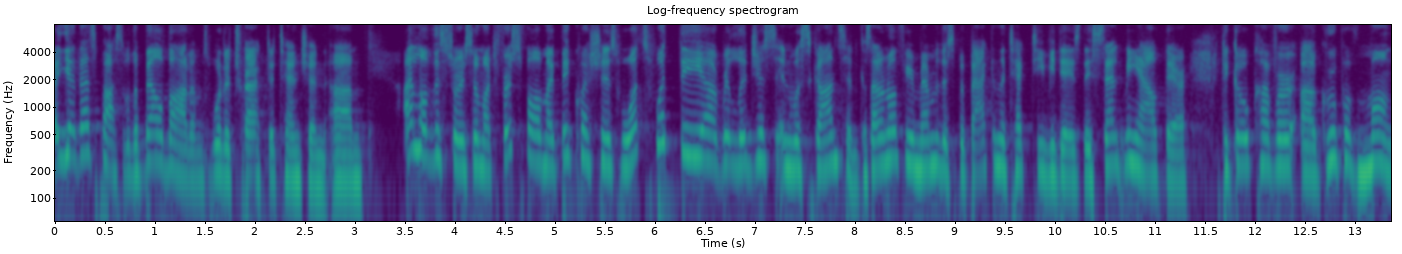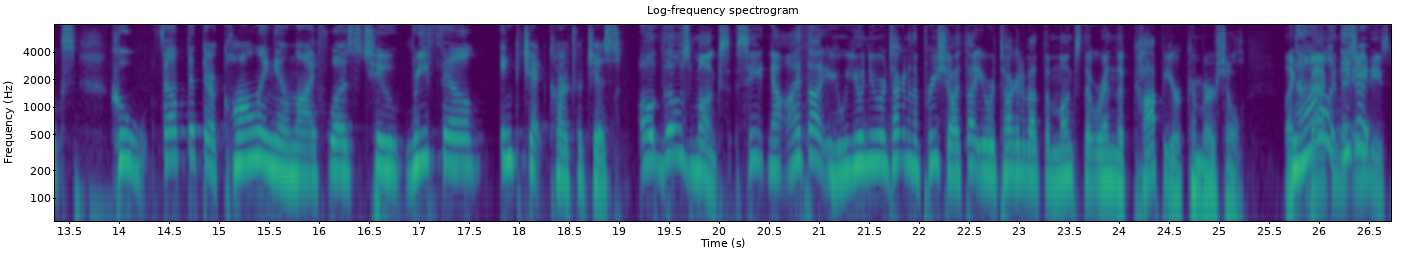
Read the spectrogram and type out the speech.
Uh, yeah, that's possible. The bell bottoms would attract attention. Um, I love this story so much. First of all, my big question is what's with the uh, religious in Wisconsin? Because I don't know if you remember this, but back in the Tech TV days, they sent me out there to go cover a group of monks who felt that their calling in life was to refill inkjet cartridges. Oh, those monks. See, now I thought you, you when you were talking in the pre-show, I thought you were talking about the monks that were in the copier commercial. Like No, back in the are- 80s.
